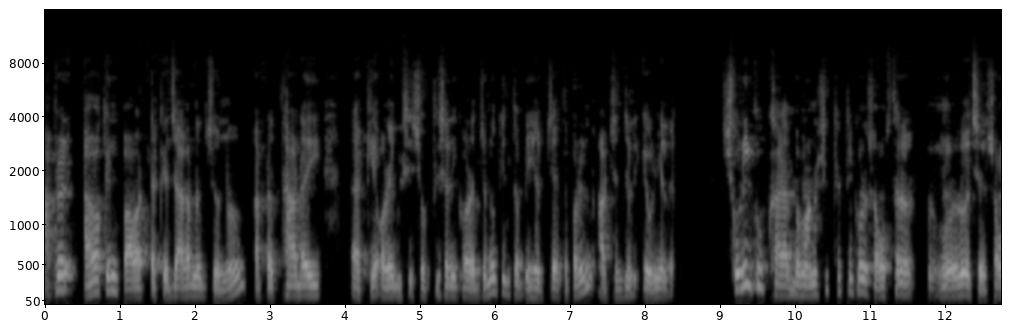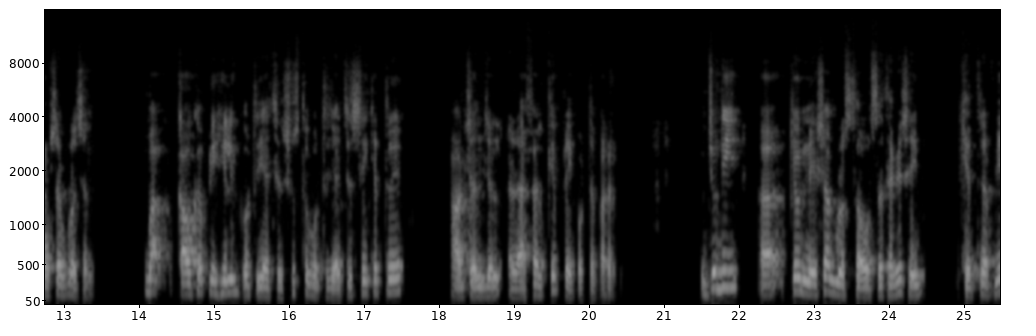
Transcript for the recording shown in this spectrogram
আপনার অ্যাওয়াকেন পাওয়ারটাকে জাগানোর জন্য, আপনার থার্ড আই কে অনেক বেশি শক্তিশালী করার জন্য কিন্তু আপনি হেল্প চাইতে পারেন আর্চেঞ্জেল ইউরিয়েলের শরীর খুব খারাপ বা মানসিক ক্ষেত্রে কোনো সমস্যা রয়েছে, সমস্যায় পড়েছেন বা কাউকে আপনি হিলিং করতে চাইছেন সুস্থ করতে চাইছেন সেই ক্ষেত্রে আর্চেঞ্জেল রাফেলকে প্রে করতে পারেন। যদি কেউ নেশাগ্রস্ত অবস্থায় থাকে, সেই ক্ষেত্রে আপনি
